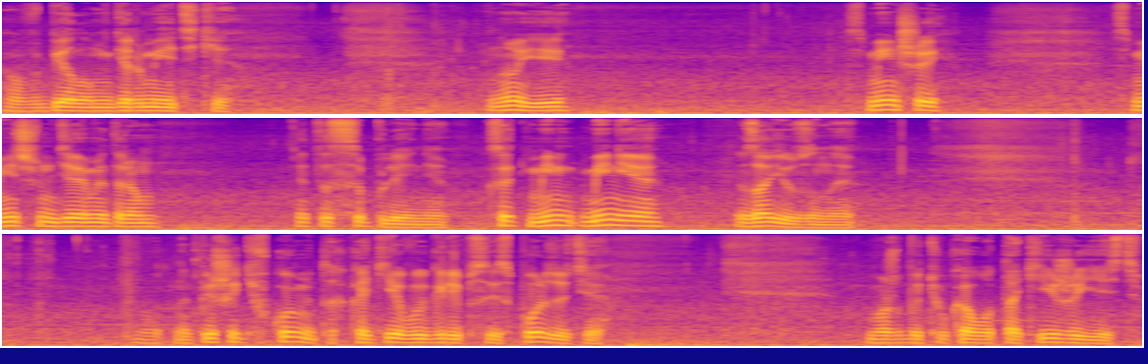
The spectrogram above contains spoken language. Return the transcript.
в белом герметике. Ну и с меньшей, с меньшим диаметром это сцепление. Кстати, менее заюзанное. Вот, напишите в комментах, какие вы грипсы используете. Может быть, у кого такие же есть.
